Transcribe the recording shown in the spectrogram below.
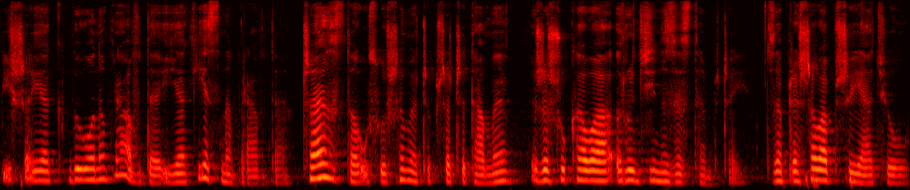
pisze jak było naprawdę i jak jest naprawdę. Często usłyszymy czy przeczytamy, że szukała rodziny zastępczej. Zapraszała przyjaciół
